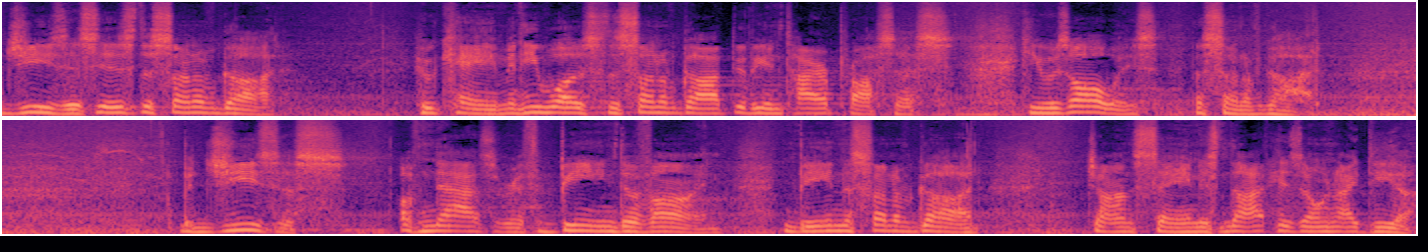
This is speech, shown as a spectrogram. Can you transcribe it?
Jesus is the Son of God who came, and he was the Son of God through the entire process. He was always the Son of God. But Jesus of Nazareth, being divine, being the Son of God, John's saying, is not his own idea.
